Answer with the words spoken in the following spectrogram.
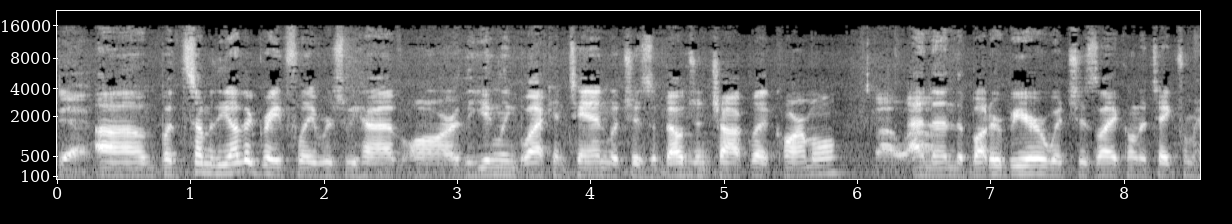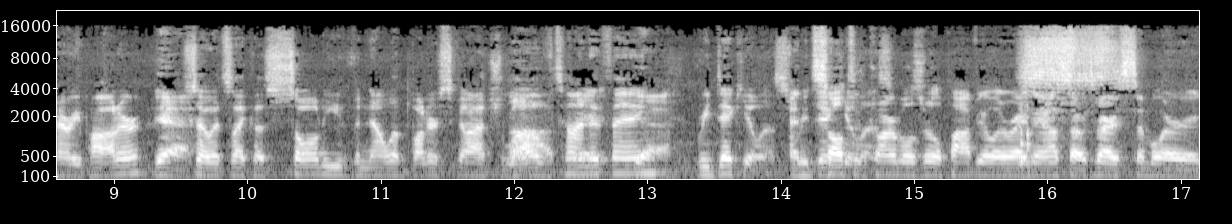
Yeah. Um, but some of the other great flavors we have are the Yuengling Black and Tan, which is a Belgian chocolate caramel. Oh, wow. And then the butter beer, which is like on a take from Harry Potter. Yeah. So it's like a salty vanilla butterscotch Oh, love it's kind great. of thing. Yeah. Ridiculous. And ridiculous. salted caramel is real popular right now, so it's very similar.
